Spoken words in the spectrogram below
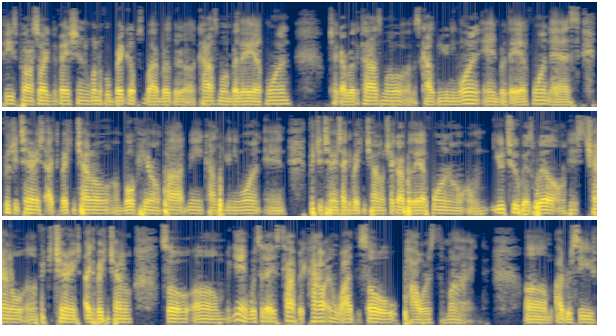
Peace, power, soul activation. Wonderful breakups by brother uh, Cosmo and brother AF1. Check out Brother Cosmo, um, it's Cosmo Uni 1, and Brother AF1 as Futurtarians Activation Channel, um, both here on Podbean, Cosmo Uni 1, and Futurtarians Activation Channel. Check out Brother AF1 on, on YouTube as well, on his channel, uh, Futurtarians Activation Channel. So, um, again, with today's topic, how and why the soul powers the mind. Um, I received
